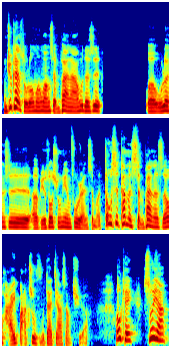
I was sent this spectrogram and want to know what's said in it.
你去看所罗门王审判啊，或者是呃，无论是呃，比如说书念妇人什么，都是他们审判的时候还把祝福再加上去啊。OK，所以啊。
